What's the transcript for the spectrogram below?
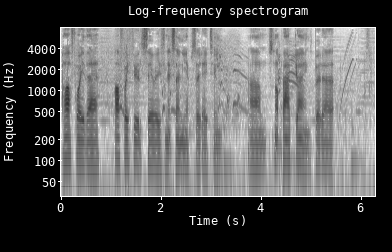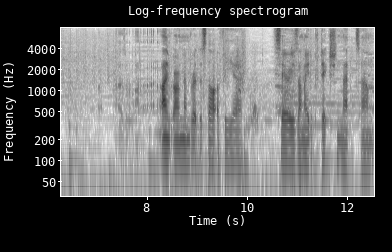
Halfway there, halfway through the series, and it's only episode 18. Um, it's not bad going, but uh, I, I, remember at the start of the uh, series I made a prediction that um,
